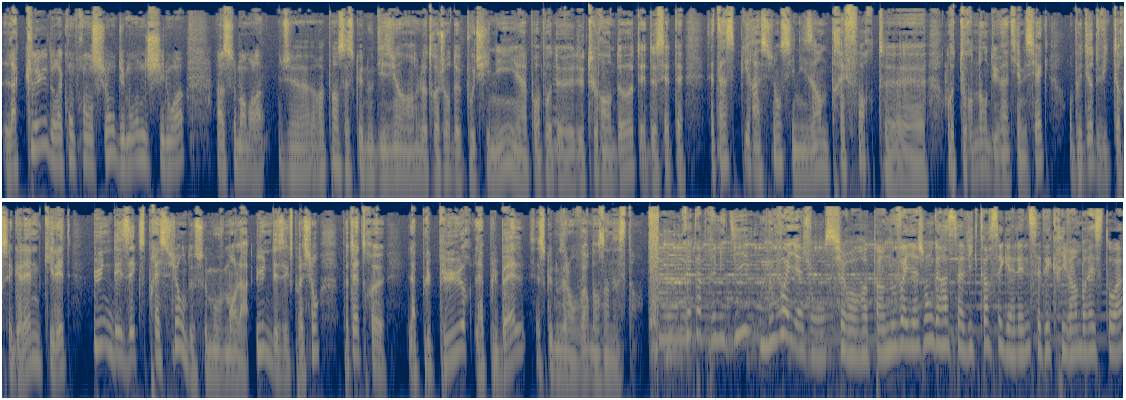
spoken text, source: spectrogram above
la clé de la compréhension du monde chinois à ce moment. Je repense à ce que nous disions l'autre jour de Puccini à propos de, de Turandot et de cette, inspiration sinisante très forte euh, au tournant du XXe siècle. On peut dire de Victor Ségalen qu'il est une des expressions de ce mouvement-là, une des expressions peut-être euh, la plus pure, la plus belle. C'est ce que nous allons voir dans un instant. Cet après-midi, nous voyageons sur Europe 1. Nous voyageons grâce à Victor Ségalen, cet écrivain brestois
